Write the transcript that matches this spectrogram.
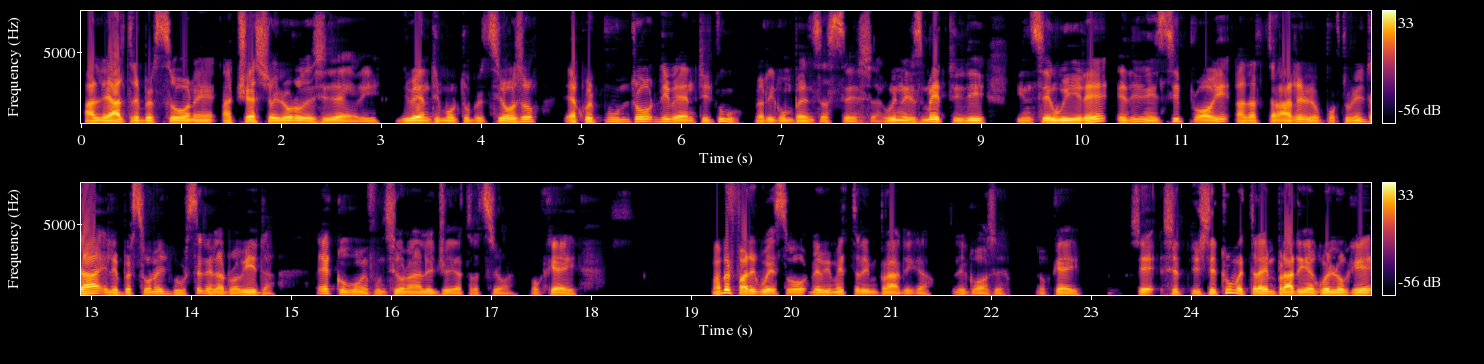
alle altre persone accesso ai loro desideri, diventi molto prezioso e a quel punto diventi tu la ricompensa stessa. Quindi smetti di inseguire ed inizi poi ad attrarre le opportunità e le persone giuste nella tua vita. Ecco come funziona la legge di attrazione, ok? Ma per fare questo devi mettere in pratica le cose, ok? Se, se, se, tu metterai in pratica quello che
